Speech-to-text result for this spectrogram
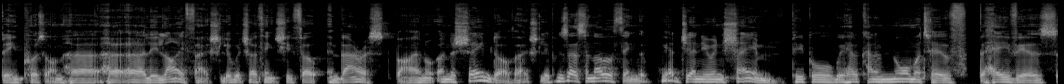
being put on her her early life, actually, which I think she felt embarrassed by and, and, ashamed of, actually, because that's another thing that we had genuine shame. People, we had kind of normative behaviors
